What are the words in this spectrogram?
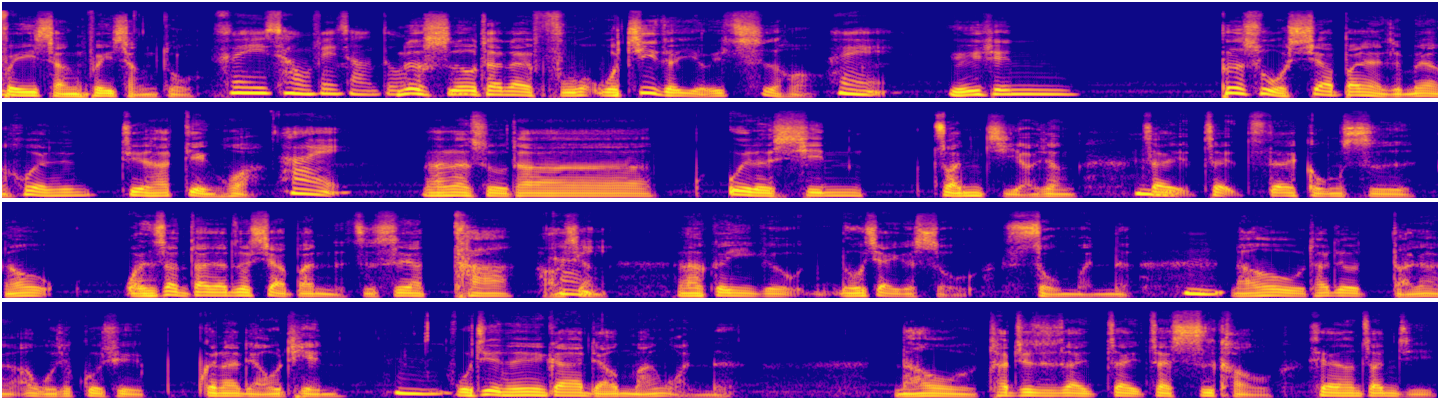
非常非常多。非常非常多。那时候他在服，我记得有一次哈，嘿，有一天不知道是我下班还是怎么样，忽然间接他电话，嗨，那那时候他为了新专辑，好像在在在公司，然后晚上大家都下班了，只剩下他好像，然后跟一个楼下一个守守门的，嗯然后他就打电话啊，我就过去跟他聊天，嗯，我记得那天跟他聊蛮晚的。然后他就是在在在思考下张专辑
